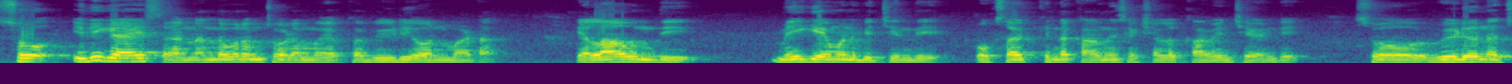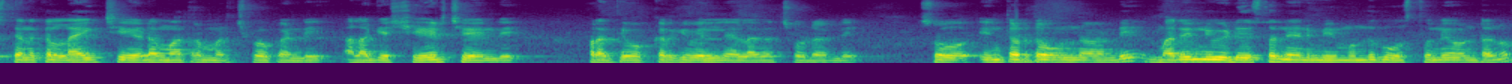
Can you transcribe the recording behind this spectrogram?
సో ఇది గాయస్ నందవరం చూడమ్మ యొక్క వీడియో అన్నమాట. ఎలా ఉంది? మీకేమనిపించింది? ఒకసారి కింద కామెంట్ సెక్షన్లో కామెంట్ చేయండి. సో వీడియో నచ్చితే కనుక లైక్ చేయడం మాత్రం మర్చిపోకండి. అలాగే షేర్ చేయండి. ప్రతి ఒక్కరికి వెళ్ళేలాగా చూడండి. సో ఇంతటితో ఉందామండి మరిన్ని వీడియోస్తో నేను మీ ముందుకు వస్తూనే ఉంటాను.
